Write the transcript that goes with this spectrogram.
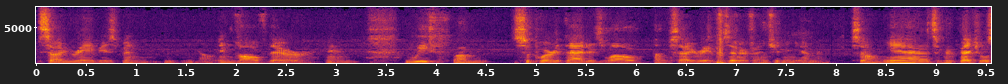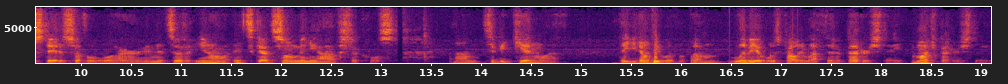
Saudi Arabia has been you know, involved there, and we've um, supported that as well. Um, Saudi Arabia's intervention in Yemen. So yeah, it's a perpetual state of civil war, and it's a you know it's got so many obstacles um, to begin with that you don't deal with. Um, Libya was probably left in a better state, a much better state.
